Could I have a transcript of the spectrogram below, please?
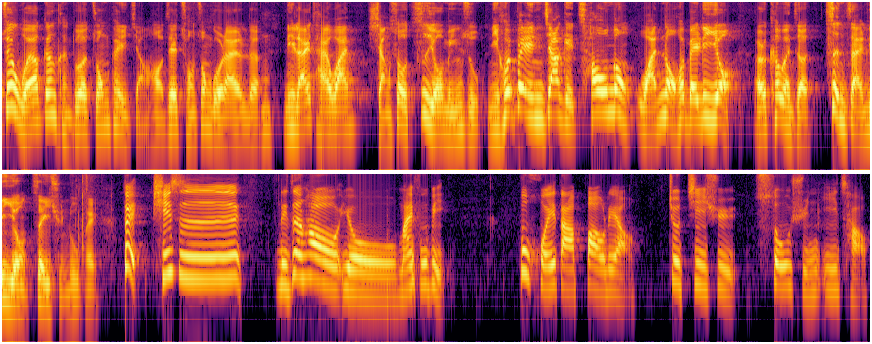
所以我要跟很多的中配讲哈，这些从中国来的，你来台湾享受自由民主，你会被人家给操弄玩弄，会被利用。而柯文哲正在利用这一群路配。对，其实李正浩有埋伏笔，不回答爆料就继续搜寻一朝。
